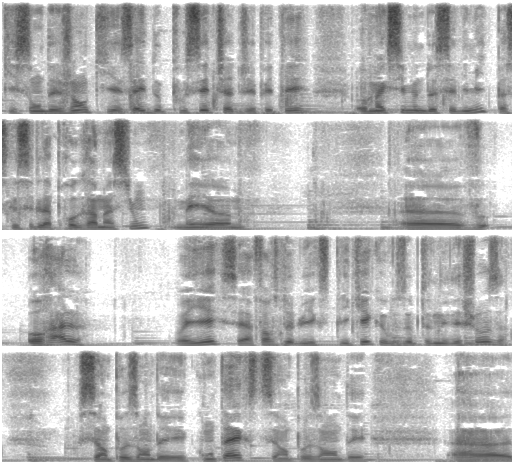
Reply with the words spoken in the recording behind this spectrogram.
qui sont des gens qui essayent de pousser ChatGPT au maximum de ses limites parce que c'est de la programmation, mais euh, euh, orale. Vous voyez, c'est à force de lui expliquer que vous obtenez des choses. C'est en posant des contextes, c'est en posant des, euh,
